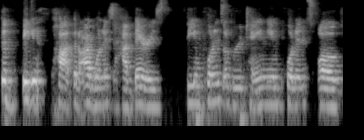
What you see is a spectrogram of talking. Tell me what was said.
the biggest part that I wanted to have there is the importance of routine, the importance of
